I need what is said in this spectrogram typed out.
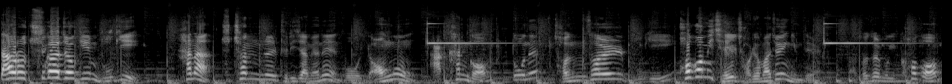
따로 추가적인 무기 하나 추천을 드리자면은 뭐 영웅, 악한 검 또는 전설 무기 커검이 제일 저렴하죠 형님들. 어, 전설 무기 커검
